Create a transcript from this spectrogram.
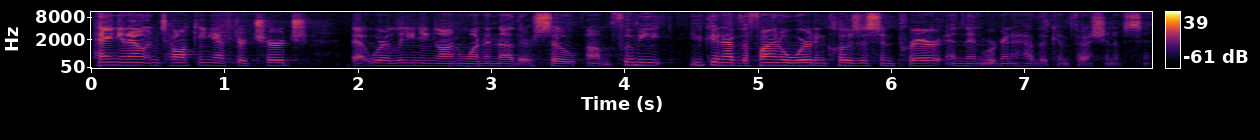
hanging out and talking after church, that we're leaning on one another. So, um, Fumi, you can have the final word and close us in prayer, and then we're going to have the confession of sin.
